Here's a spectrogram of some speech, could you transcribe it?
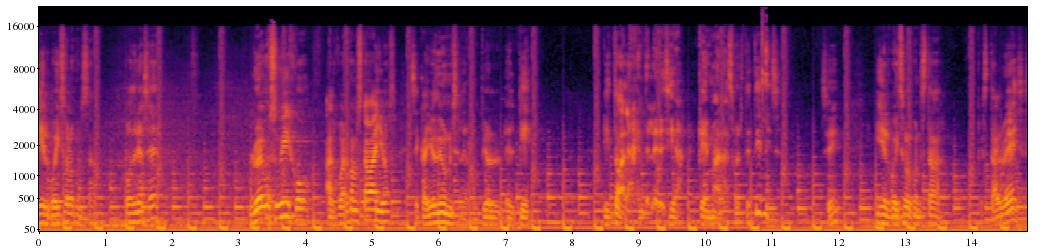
Y el güey solo contestaba, podría ser. Luego su hijo, al jugar con los caballos, se cayó de uno y se le rompió el, pie. Y toda la gente le decía, qué mala suerte tienes. ¿Sí? Y el güey solo contestaba, pues tal vez.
